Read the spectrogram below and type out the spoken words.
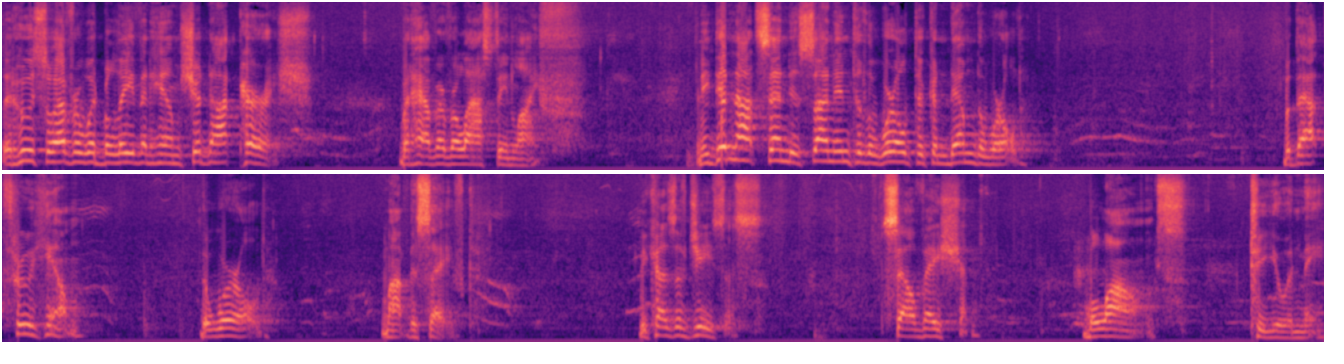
that whosoever would believe in him should not perish, but have everlasting life. And he did not send his son into the world to condemn the world, but that through him the world might be saved. Because of Jesus, salvation belongs to you and me.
